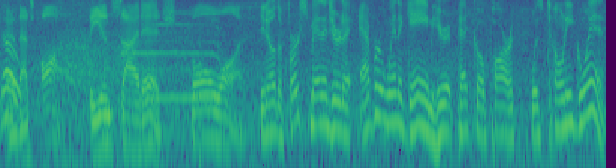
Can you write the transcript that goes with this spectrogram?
No. And that's off the inside edge. Ball one. You know, the first manager to ever win a game here at Petco Park was Tony Gwynn.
